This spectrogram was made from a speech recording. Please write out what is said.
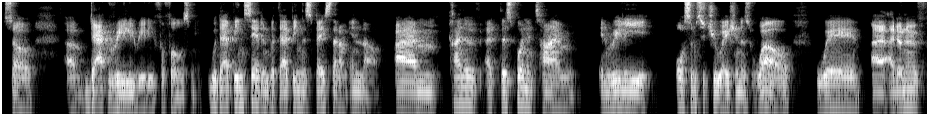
So um, that really, really fulfills me. With that being said, and with that being the space that I'm in now, I'm kind of at this point in time in really awesome situation as well where I, I don't know if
